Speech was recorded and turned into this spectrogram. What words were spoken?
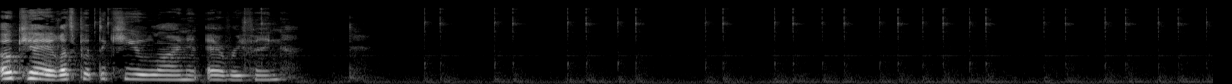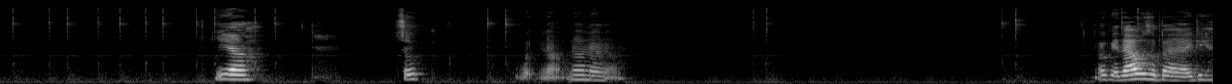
Okay, let's put the queue line and everything. Yeah. So, wait, no, no, no, no. Okay, that was a bad idea.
